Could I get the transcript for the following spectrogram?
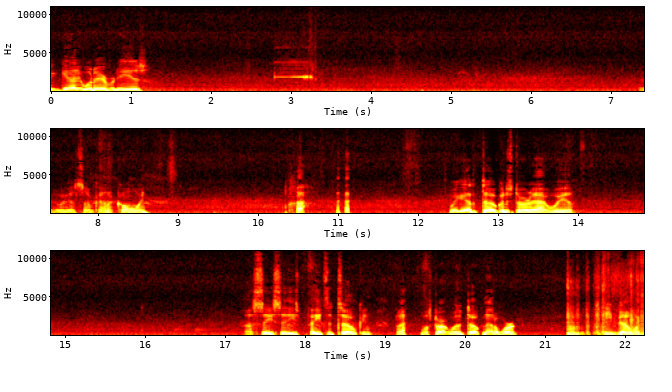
We got it, whatever it is. We got some kind of coin. we got a token to start out with. A CiCi's pizza token. Well, we'll start with a token, that'll work. Keep going.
